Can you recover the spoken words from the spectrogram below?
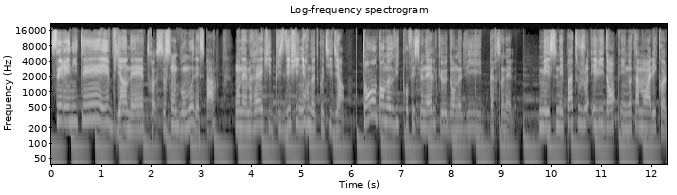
Sérénité et bien-être, ce sont de beaux mots, n'est-ce pas? On aimerait qu'ils puissent définir notre quotidien, tant dans notre vie professionnelle que dans notre vie personnelle. Mais ce n'est pas toujours évident, et notamment à l'école.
